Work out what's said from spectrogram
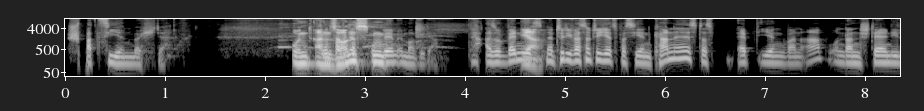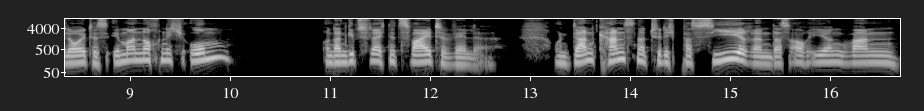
spazieren möchte. Und ansonsten. Das Problem immer wieder. Also wenn jetzt ja. natürlich, was natürlich jetzt passieren kann, ist, das appt irgendwann ab und dann stellen die Leute es immer noch nicht um und dann gibt es vielleicht eine zweite Welle. Und dann kann es natürlich passieren, dass auch irgendwann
